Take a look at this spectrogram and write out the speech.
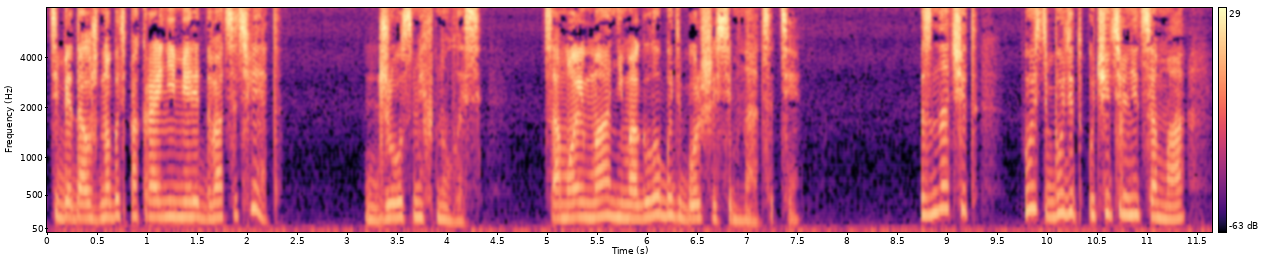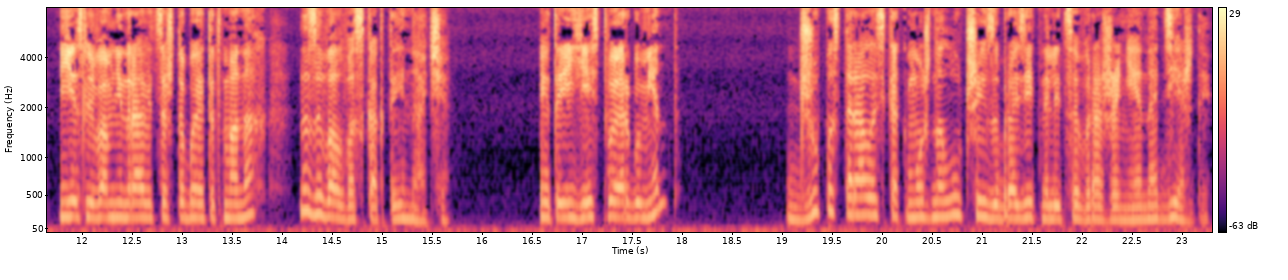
тебе должно быть по крайней мере 20 лет». Джо усмехнулась. Самой Ма не могло быть больше 17. «Значит, пусть будет учительница Ма — если вам не нравится, чтобы этот монах называл вас как-то иначе. Это и есть твой аргумент? Джу постаралась как можно лучше изобразить на лице выражение надежды.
